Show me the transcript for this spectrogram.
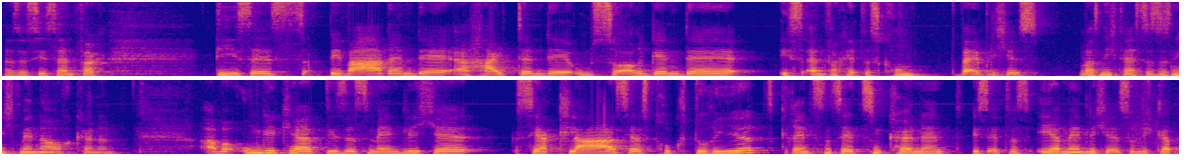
Also es ist einfach dieses bewahrende, erhaltende, umsorgende ist einfach etwas Grundweibliches was nicht heißt, dass es nicht Männer auch können. Aber umgekehrt, dieses männliche, sehr klar, sehr strukturiert, Grenzen setzen können, ist etwas eher männliches. Und ich glaube,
